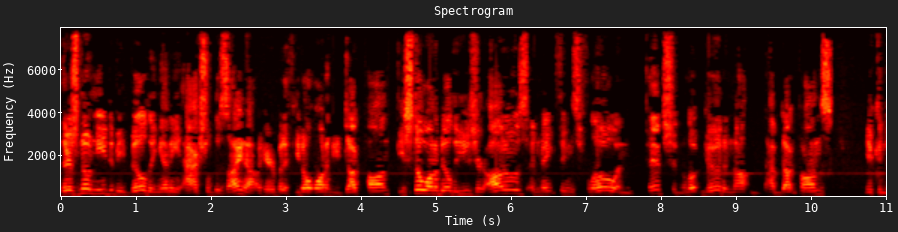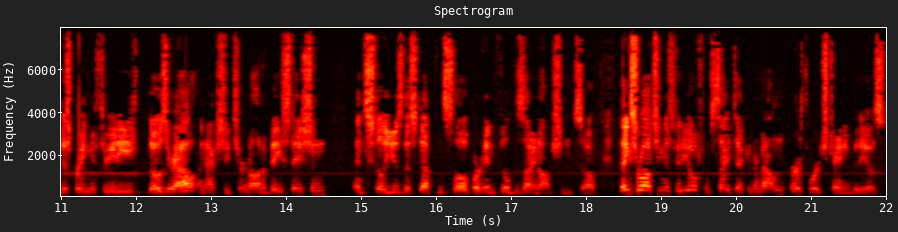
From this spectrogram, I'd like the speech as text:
There's no need to be building any actual design out here, but if you don't want to do duck pond, if you still want to be able to use your autos and make things flow and pitch and look good and not have duck ponds, you can just bring your 3D dozer out and actually turn on a base station and still use this depth and slope or infield design option. So thanks for watching this video from SITECH Intermountain Earthworks training videos.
